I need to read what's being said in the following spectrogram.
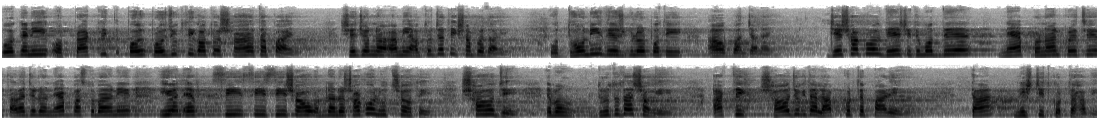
বৈজ্ঞানিক ও প্রাকৃতিক প্রযুক্তিগত সহায়তা পায়, সেজন্য আমি আন্তর্জাতিক সম্প্রদায় ও ধনী দেশগুলোর প্রতি আহ্বান জানাই। যে সকল দেশ ইতিমধ্যে ন্যাপ প্রণয়ন করেছে। তারা যেন ন্যাপ বাস্তবায়নে ইউএনএফসিসিসি সহ অন্যান্য সকল উৎস হতে সহজে এবং দ্রুততার সঙ্গে আর্থিক সহযোগিতা লাভ করতে পারে তা নিশ্চিত করতে হবে।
